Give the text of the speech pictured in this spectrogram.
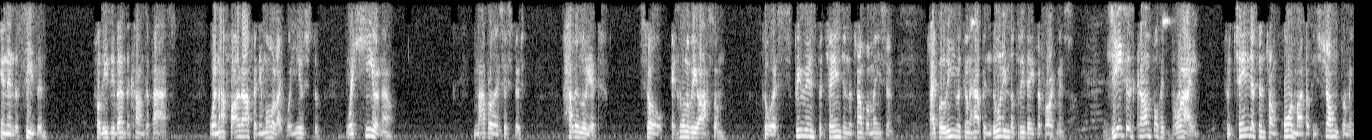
and in the season for these events to come to pass. We're not far off anymore like we used to. We're here now. My brother and sister, hallelujah. So it's going to be awesome to experience the change and the transformation. I believe it's going to happen during the three days of darkness. Jesus comes for his bride to change us and transform us as he's shown to me.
